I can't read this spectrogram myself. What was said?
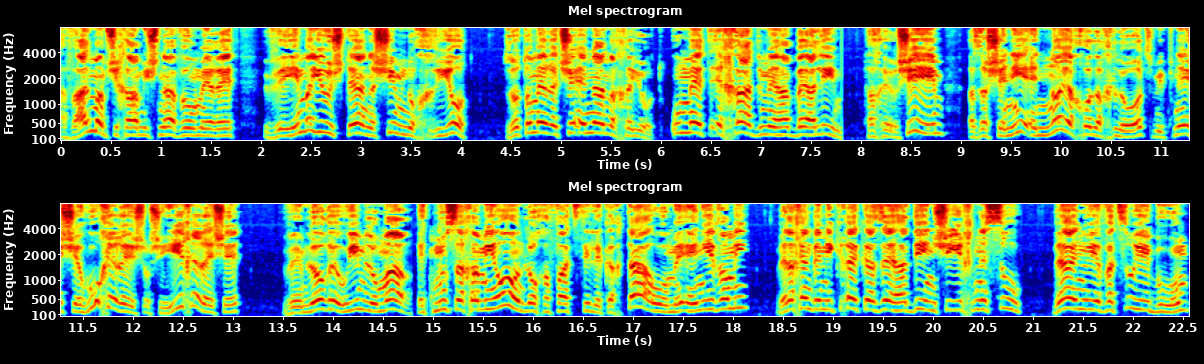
אבל ממשיכה המשנה ואומרת, ואם היו שתי אנשים נוכריות, זאת אומרת שאינן אחיות, ומת אחד מהבעלים החרשים, אז השני אינו יכול לחלוץ מפני שהוא חירש או שהיא חירשת, והם לא ראויים לומר את נוסח המיעון, לא חפצתי לקחתה, או מעין יבמי. ולכן במקרה כזה הדין שיכנסו, דהיינו יבצעו ייבום,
